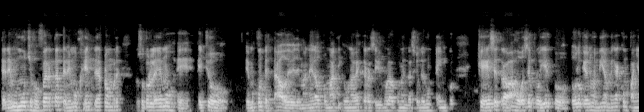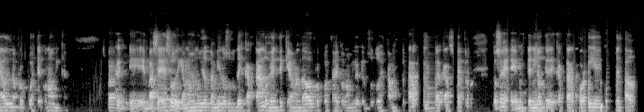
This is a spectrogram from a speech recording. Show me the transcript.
Tenemos muchas ofertas, tenemos gente de nombre, nosotros le hemos eh, hecho, hemos contestado de, manera automática una vez que recibimos la recomendación de algún técnico que ese trabajo ese proyecto, todo lo que ellos nos envían, venga acompañado de una propuesta económica. Para que eh, en base a eso, digamos, hemos ido también nosotros descartando gente que ha mandado propuestas económicas que nosotros estamos claros que no alcanza nuestro. Entonces, hemos tenido que descartar por ahí en comentado.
